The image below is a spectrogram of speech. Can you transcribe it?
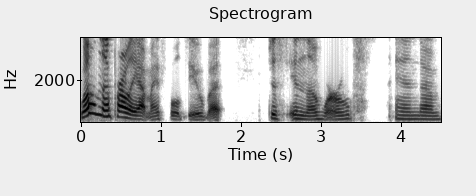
well, no, probably at my school too, but just in the world. And um,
